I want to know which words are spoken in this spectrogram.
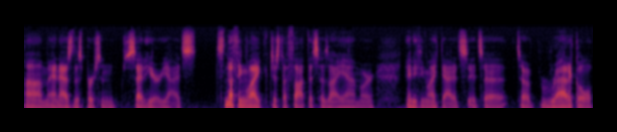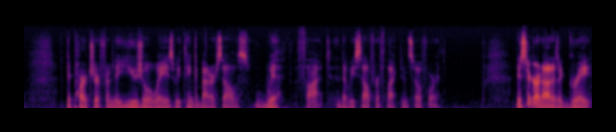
Um, and as this person said here, yeah, it's it's nothing like just a thought that says I am or anything like that. It's it's a it's a radical departure from the usual ways we think about ourselves with thought that we self-reflect and so forth. Nisargadatta is a great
